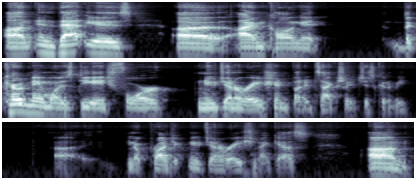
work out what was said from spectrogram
um, and that is uh, I'm calling it. The code name was DH4 New Generation, but it's actually just going to be, uh, you know, Project New Generation, I guess. Um,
